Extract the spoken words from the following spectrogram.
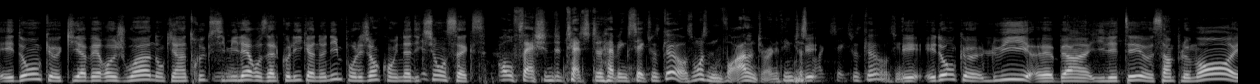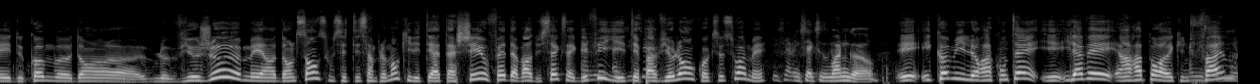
et donc euh, qui avait rejoint donc il y a un truc similaire aux alcooliques anonymes pour les gens qui ont une addiction au sexe. Old-fashioned, attached to having sex with girls. It wasn't violent or anything, just Et-? Et, donc euh, lui, euh, ben il était euh, simplement et de comme dans le vieux jeu, mais euh, dans le sens où c'était simplement qu'il était attaché au fait d'avoir du sexe avec des filles. Il n'était pas violent quoi que ce soit, mais He's having sex with one girl. et, et comme il le racontait, il, il avait un rapport avec une femme,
